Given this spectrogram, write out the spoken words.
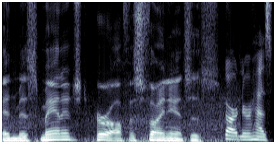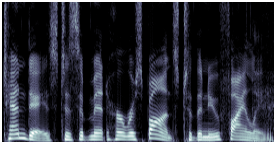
and mismanaged her office finances. Gardner has 10 days to submit her response to the new filing.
